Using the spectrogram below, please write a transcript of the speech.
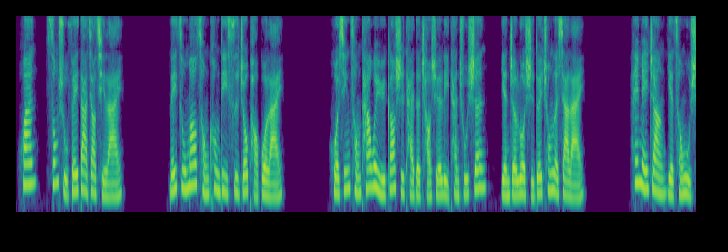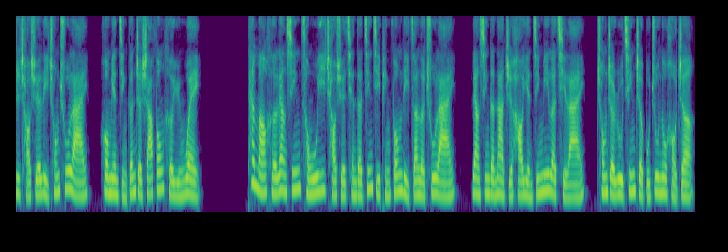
欢！松鼠飞大叫起来。雷族猫从空地四周跑过来。火星从它位于高石台的巢穴里探出身，沿着落石堆冲了下来。黑莓掌也从武士巢穴里冲出来，后面紧跟着沙风和云尾。炭毛和亮星从巫医巢穴前的荆棘屏风里钻了出来，亮星的那只好眼睛眯了起来，冲着入侵者不住怒吼着。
